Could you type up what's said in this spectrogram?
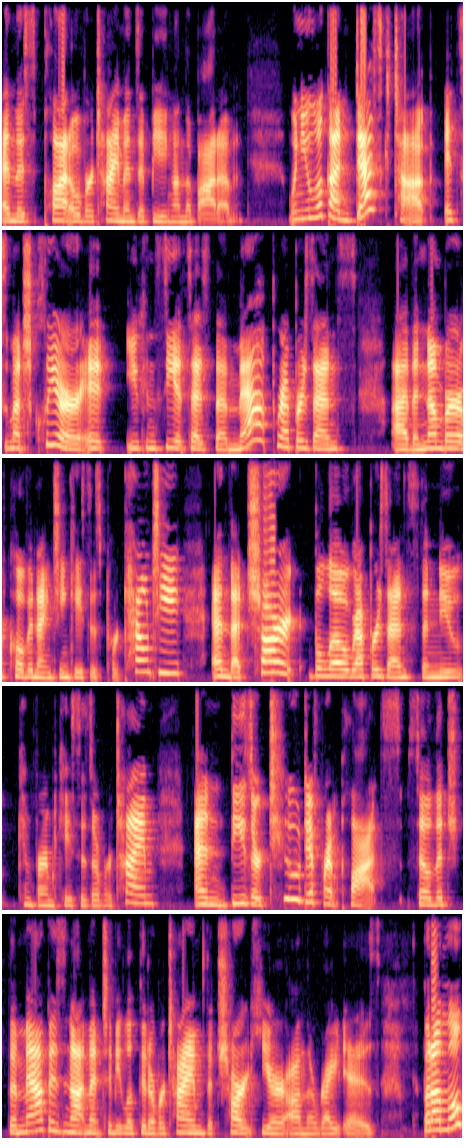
and this plot over time ends up being on the bottom. When you look on desktop, it's much clearer. It You can see it says the map represents uh, the number of COVID 19 cases per county, and the chart below represents the new confirmed cases over time. And these are two different plots. So the, the map is not meant to be looked at over time. The chart here on the right is. But on mobile,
